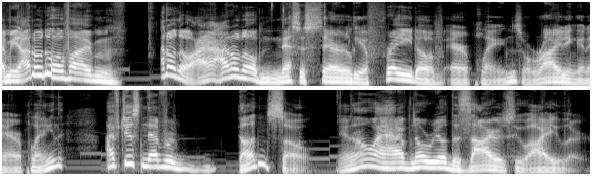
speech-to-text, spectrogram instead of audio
I mean, I don't know if I'm, I don't know, I, I don't know I'm necessarily afraid of airplanes or riding an airplane. I've just never done so. You know, I have no real desire to either,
